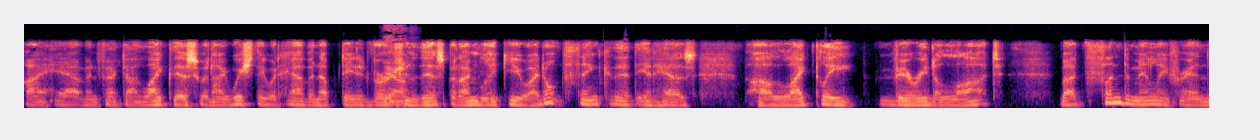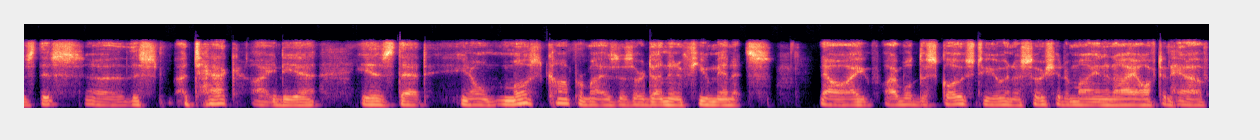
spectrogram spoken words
I have. In fact, I like this and I wish they would have an updated version yeah. of this, but I'm like you. I don't think that it has uh, likely varied a lot. But fundamentally, friends, this uh, this attack idea is that you know most compromises are done in a few minutes. Now, I I will disclose to you, an associate of mine and I often have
